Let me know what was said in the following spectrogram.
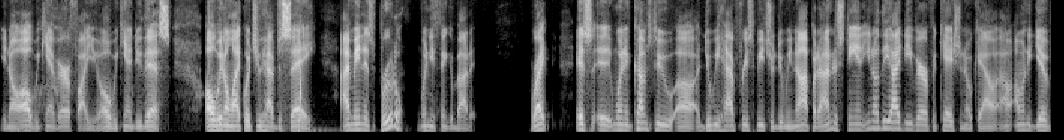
You know, oh, we can't verify you. Oh, we can't do this. Oh, we don't like what you have to say. I mean, it's brutal when you think about it, right? It's it, when it comes to uh, do we have free speech or do we not? But I understand, you know, the ID verification. Okay, I, I'm going to give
